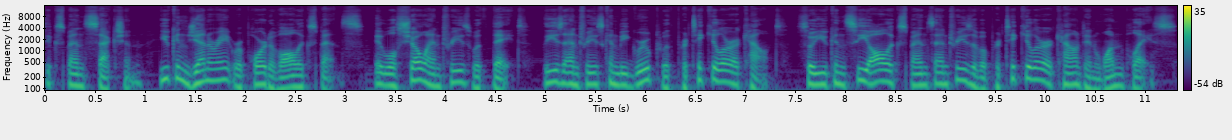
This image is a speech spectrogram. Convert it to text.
Expense section, you can generate report of all expense. It will show entries with date. These entries can be grouped with particular account, so you can see all expense entries of a particular account in one place.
